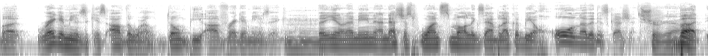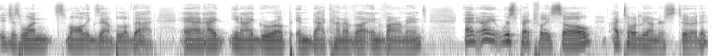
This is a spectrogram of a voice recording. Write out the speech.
But reggae music is of the world. Don't be of reggae music. The- you know what I mean? And that's just one small example. That could be a whole nother discussion. Sure, yeah. But it's just one small example of that. And I, you know, I grew up in that kind of uh, environment, and uh, respectfully so, I totally understood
